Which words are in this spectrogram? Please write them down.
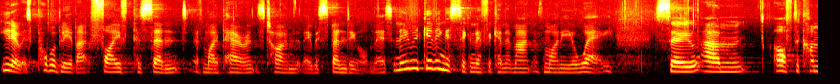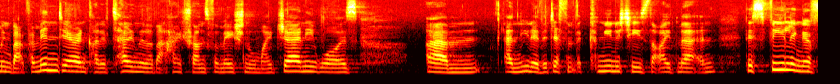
you know, it's probably about 5% of my parents' time that they were spending on this, and they were giving a significant amount of money away. So um, after coming back from India and kind of telling them about how transformational my journey was, um, and you know the different the communities that I'd met, and this feeling of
